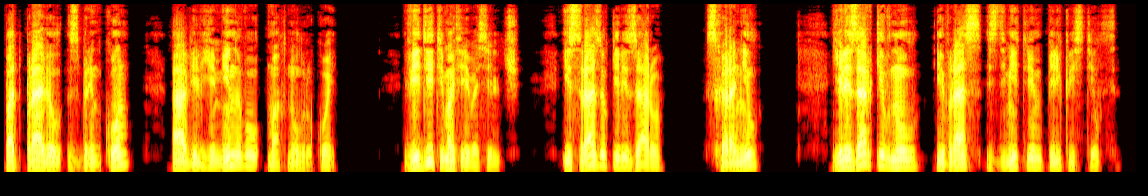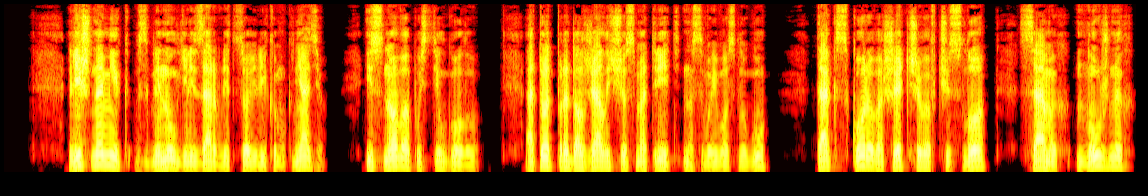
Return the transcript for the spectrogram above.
подправил с бренком, а Вильяминову махнул рукой. — Веди, Тимофей Васильевич и сразу к Елизару. Схоронил? Елизар кивнул и в раз с Дмитрием перекрестился. Лишь на миг взглянул Елизар в лицо великому князю и снова опустил голову, а тот продолжал еще смотреть на своего слугу, так скоро вошедшего в число самых нужных,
